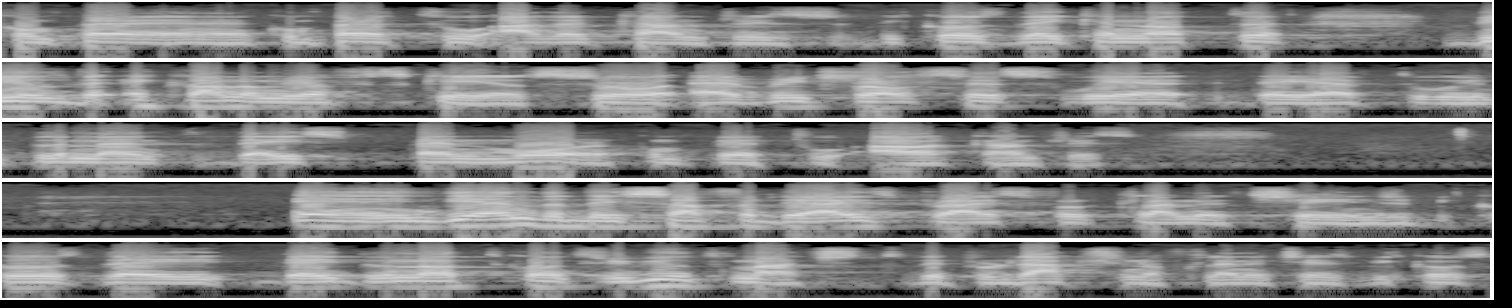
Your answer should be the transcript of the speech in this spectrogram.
compare, uh, compared to other countries because they cannot uh, build the economy of scale. So every process where they have to implement, they spend more compared to our countries. And in the end, they suffer the highest price for climate change because they, they do not contribute much to the production of climate change because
